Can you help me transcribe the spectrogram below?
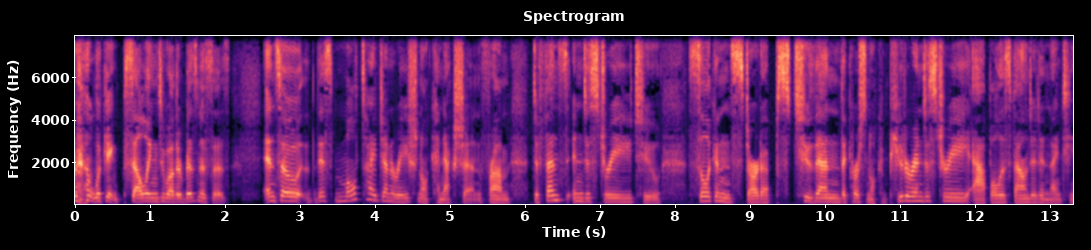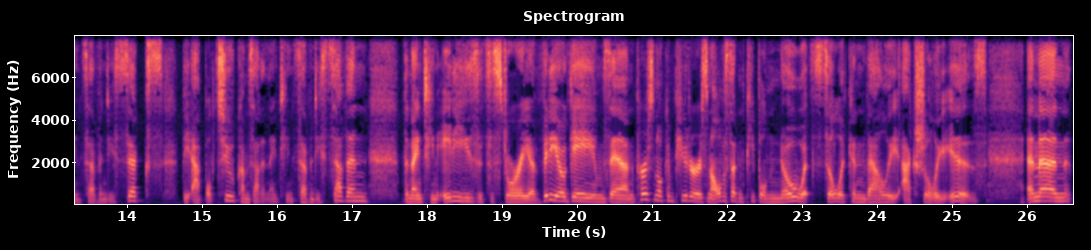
looking, selling to other businesses. And so, this multi generational connection from defense industry to silicon startups to then the personal computer industry. Apple is founded in 1976. The Apple II comes out in 1977. The 1980s, it's a story of video games and personal computers. And all of a sudden, people know what Silicon Valley actually is. And then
